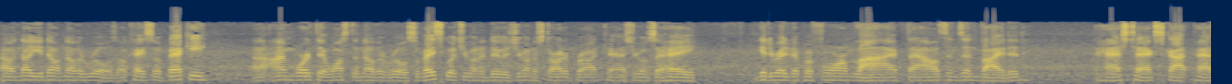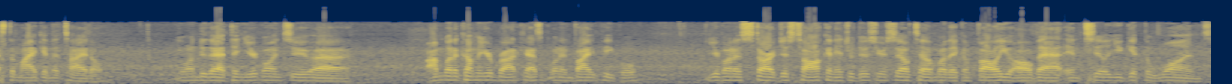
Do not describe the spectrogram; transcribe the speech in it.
Oh, no, you don't know the rules. Okay, so Becky, uh, I'm worth it, wants to know the rules. So basically, what you're going to do is you're going to start a broadcast. You're going to say, hey, getting ready to perform live, thousands invited. Hashtag Scott pass the mic in the title. You want to do that, then you're going to, uh, I'm going to come in your broadcast. I'm going to invite people. You're going to start just talking, introducing yourself, tell them where they can follow you, all that, until you get the ones.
